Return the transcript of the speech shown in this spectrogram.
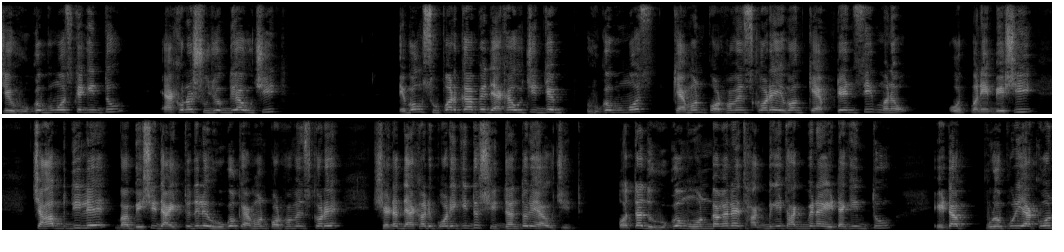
যে হুগো বুমোসকে কিন্তু এখনও সুযোগ দেওয়া উচিত এবং সুপার কাপে দেখা উচিত যে হুগো বুমোস কেমন পারফরমেন্স করে এবং ক্যাপ্টেনশিপ মানে মানে বেশি চাপ দিলে বা বেশি দায়িত্ব দিলে হুগো কেমন পারফরমেন্স করে, সেটা দেখার পরে কিন্তু সিদ্ধান্ত নেওয়া উচিত। অর্থাৎ হুগো মোহনবাগানে থাকবে কি থাকবে না, এটা কিন্তু, এটা পুরোপুরি এখন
